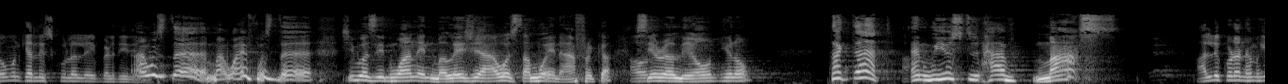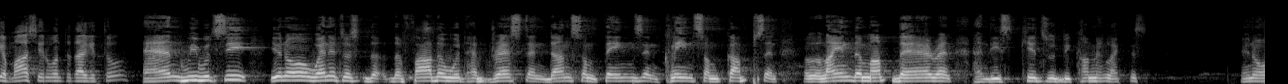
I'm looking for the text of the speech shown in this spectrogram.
ರೋಮನ್ ಕ್ಯಾಥಲಿಕ್ ಸ್ಕೂಲಲ್ಲಿ I ಬೆಳೆದಿದೆ was there. My wife was there. She was in one in Malaysia. I was somewhere in Africa, Sierra Leone, you know. Like that. And we used to have mass. ಅಲ್ಲಿ ಕೂಡ ನಮಗೆ ಮಾಸ್ ಇರುವಂತದ್ದಾಗಿತ್ತು And we would see, you know, when it was, the, the father would have dressed and done some things and cleaned some cups and lined them up there and, and these kids would be coming like this. You know,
